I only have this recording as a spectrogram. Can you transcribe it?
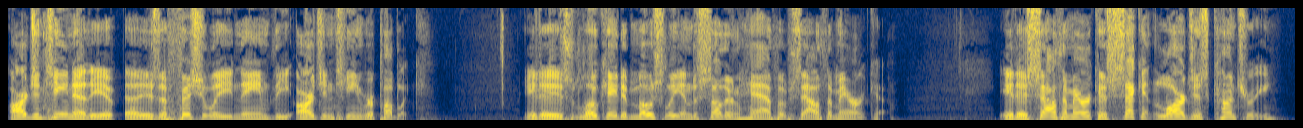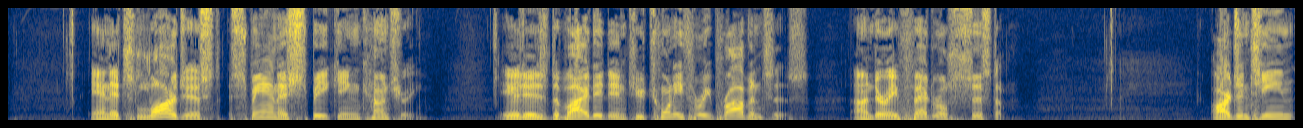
Argentina the, uh, is officially named the Argentine Republic. It is located mostly in the southern half of South America. It is South America's second largest country and its largest Spanish speaking country. It is divided into 23 provinces under a federal system. Argentine,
